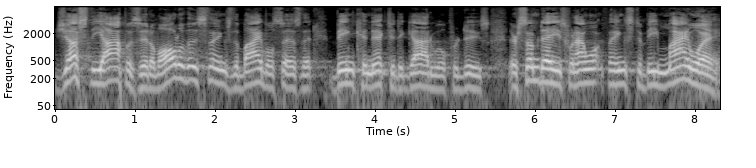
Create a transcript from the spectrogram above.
just the opposite of all of those things the Bible says that being connected to God will produce. There are some days when I want things to be my way.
